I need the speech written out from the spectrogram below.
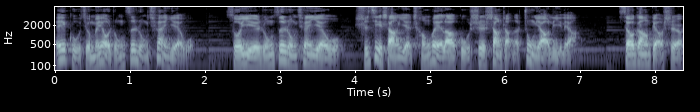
A 股就没有融资融券业务。所以，融资融券业务实际上也成为了股市上涨的重要力量。肖钢表示，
